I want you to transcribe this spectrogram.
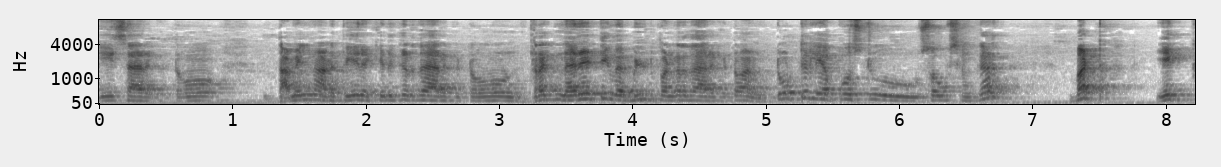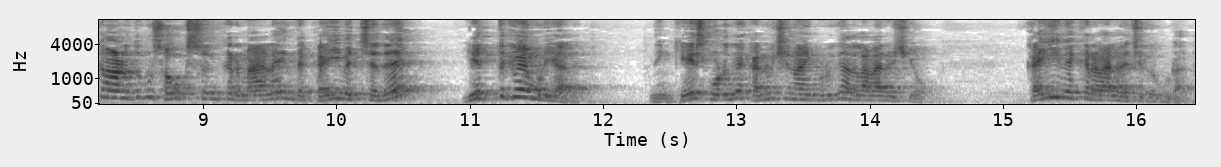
கேஸாக இருக்கட்டும் தமிழ்நாடு பேரை கெடுக்கிறதா இருக்கட்டும் ட்ரக் நரேட்டிவை பில்ட் பண்ணுறதா இருக்கட்டும் I'm totally opposed to Savukku Shankar. But எக்காரணத்துக்கும் சவுக் சங்கர் மேலே இந்த கை வச்சதை ஏற்றுக்கவே முடியாது. நீங்கள் கேஸ் கொடுங்க கன்விக்ஷன் வாங்கி கொடுங்க அதெல்லாம் வேறு விஷயம். கை வைக்கிற வேலை வச்சுக்க கூடாது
